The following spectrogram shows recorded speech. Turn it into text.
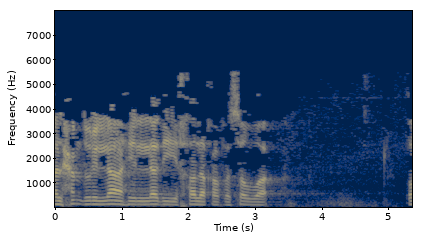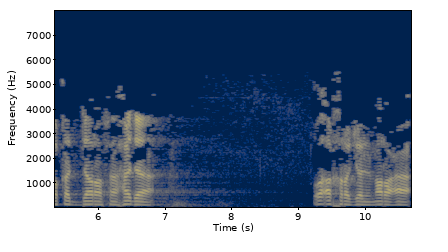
الحمد لله الذي خلق فسوى وقدر فهدى وأخرج المرعى.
